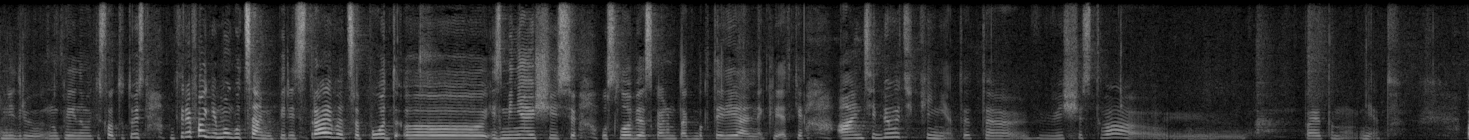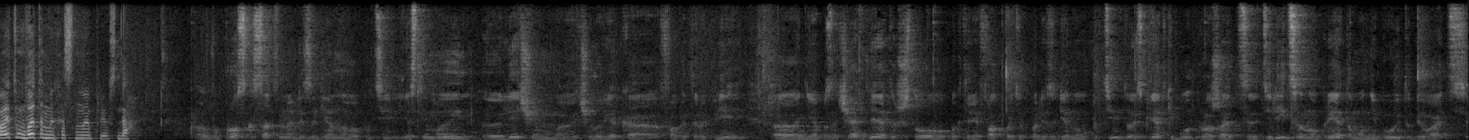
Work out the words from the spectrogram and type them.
внедрю нуклеиновую кислоту. То есть бактериофаги могут сами перестраиваться под э, изменяющиеся условия, скажем так, бактериальной клетки, а антибиотики нет, это вещества, э, поэтому нет. Поэтому в этом их основной плюс, да. Э, Вопрос касательно лизогенного пути. Если мы э, лечим э, человека фаготерапией, не обозначает ли это, что бактериофаг пойдет по лизогенному пути, то есть клетки будут продолжать делиться, но при этом он не будет убивать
